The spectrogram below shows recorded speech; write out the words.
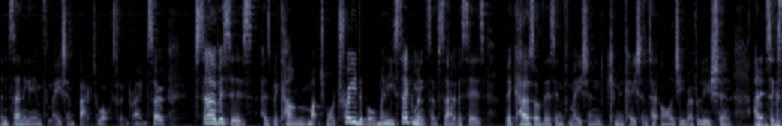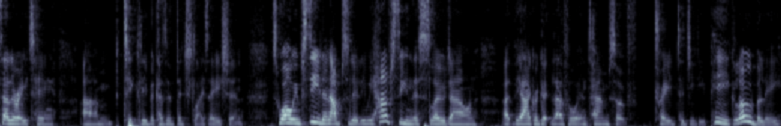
and sending information back to Oxford, right? So services has become much more tradable, many segments of services because of this information communication technology revolution and it's accelerating um, particularly because of digitalization. So while we've seen, and absolutely we have seen this slowdown at the aggregate level in terms of trade to GDP globally,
